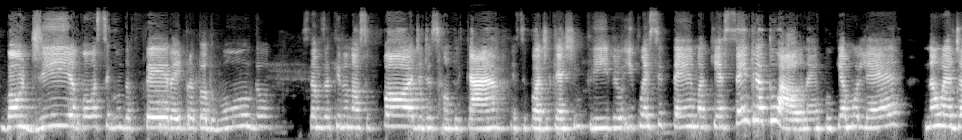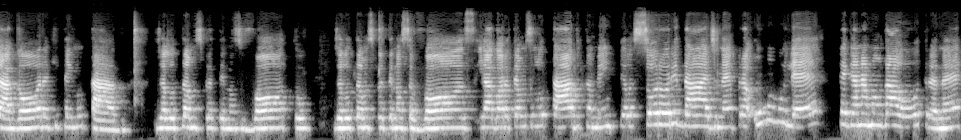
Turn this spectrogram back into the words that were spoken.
bom dia, boa segunda-feira aí para todo mundo. Estamos aqui no nosso Pode Descomplicar, esse podcast incrível e com esse tema que é sempre atual, né? Porque a mulher não é de agora que tem lutado. Já lutamos para ter nosso voto, já lutamos para ter nossa voz e agora temos lutado também pela sororidade, né? Para uma mulher pegar na mão da outra, né?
